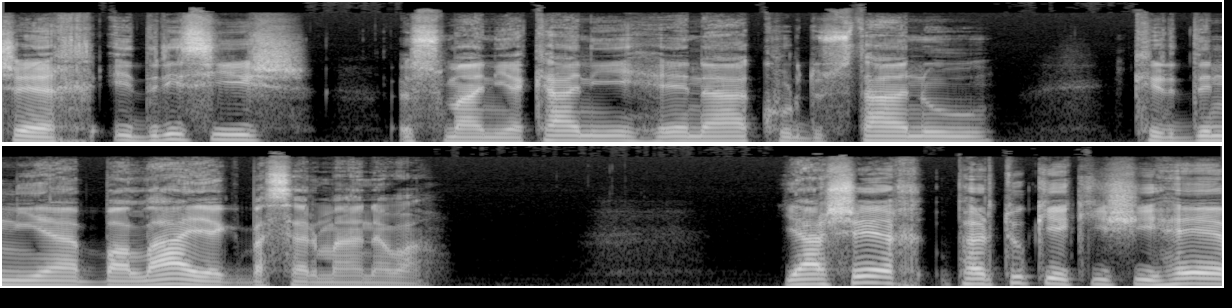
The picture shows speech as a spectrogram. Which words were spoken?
شێخ ئیدریسیش عوسمانیەکانی هێنا کوردستان و کردنیە بەڵایەک بەسەرمانەوە یاشێخ پەرتوکێکیشی هەیە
